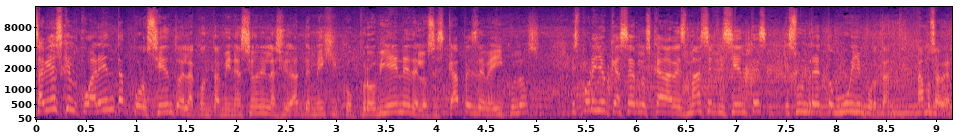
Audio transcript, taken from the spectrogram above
¿Sabías que el 40% de la contaminación en la Ciudad de México proviene de los escapes de vehículos? Es por ello que hacerlos cada vez más eficientes es un reto muy importante. Vamos a ver.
